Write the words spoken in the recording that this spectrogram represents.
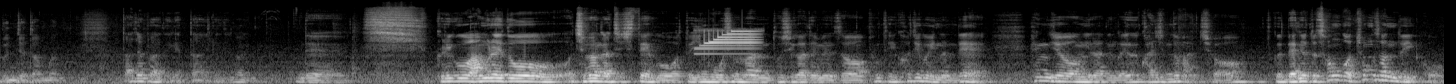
문제도 한번 따져봐야 되겠다 이런 생각입니다. 네. 그리고 아무래도 지방자치 시대고 또 인구 50만 도시가 되면서 평택이 커지고 있는데 행정이라든가 이런 관심도 많죠. 그 내년 또 선거 총선도 있고.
